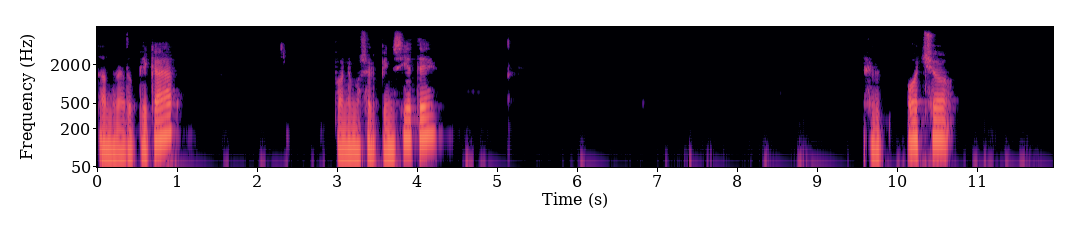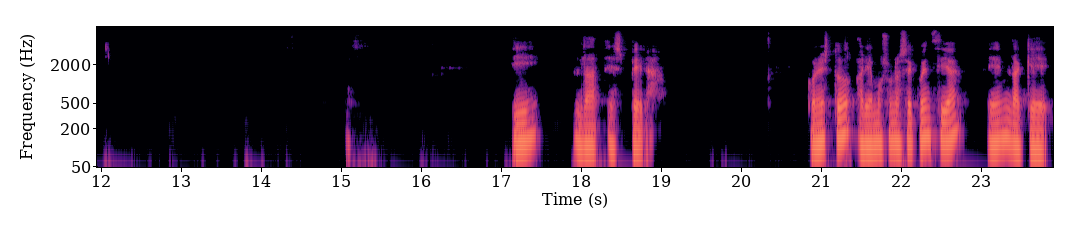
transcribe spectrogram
Dándole a duplicar ponemos el pin 7 el 8 y la espera con esto haríamos una secuencia en la que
